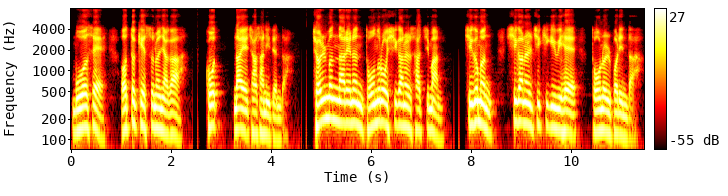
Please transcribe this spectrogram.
무엇에 어떻게 쓰느냐가 곧 나의 자산이 된다. 젊은 날에는 돈으로 시간을 샀지만 지금은 시간을 지키기 위해 돈을 버린다.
